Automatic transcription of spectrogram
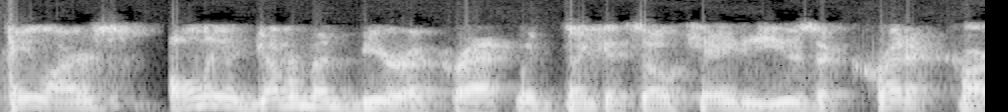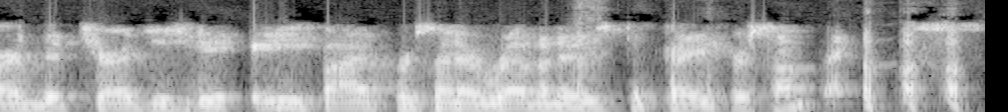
Hey, Lars, only a government bureaucrat would think it's okay to use a credit card that charges you 85% of revenues to pay for something.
